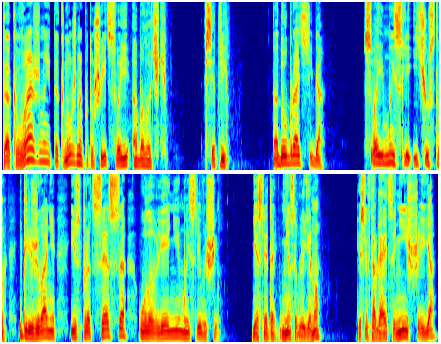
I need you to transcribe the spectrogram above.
так важно и так нужно потушить свои оболочки. Все три. Надо убрать себя, свои мысли и чувства, и переживания из процесса уловления мысли высшей. Если это не соблюдено, если вторгается низшее «я»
